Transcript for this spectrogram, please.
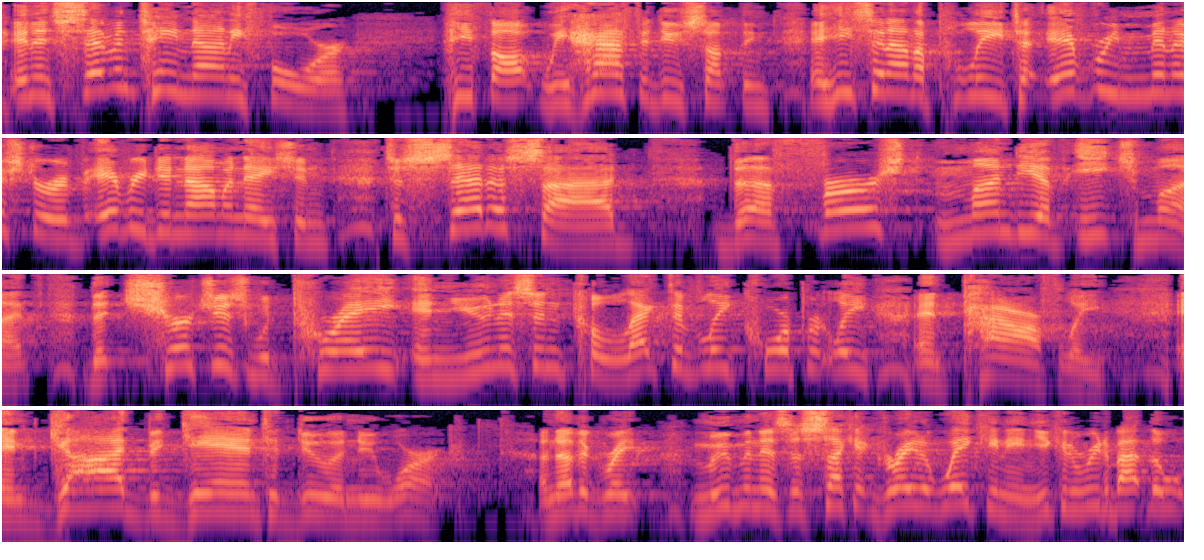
And in 1794, he thought we have to do something. And he sent out a plea to every minister of every denomination to set aside the first Monday of each month that churches would pray in unison, collectively, corporately, and powerfully. And God began to do a new work. Another great movement is the Second Great Awakening. You can read about the,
